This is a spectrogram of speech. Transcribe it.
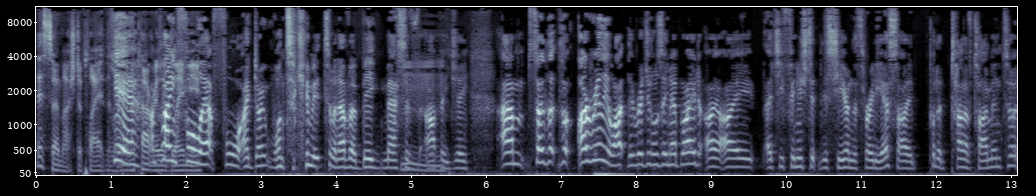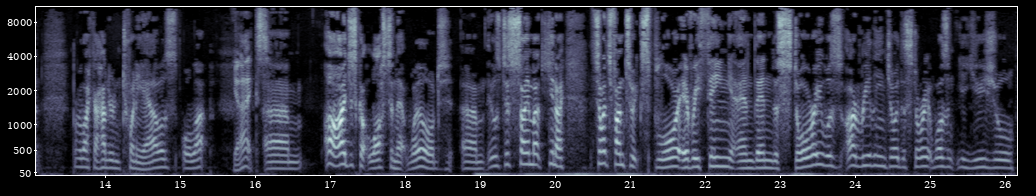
There's so much to play at the moment. I yeah, can't I'm really playing Fallout 4. I don't want to commit to another big, massive Hmm. RPG. Um, so the, the, I really like the original Xenoblade. I, I actually finished it this year on the 3DS. I put a ton of time into it, probably like 120 hours all up. Yikes. Um, oh, I just got lost in that world. Um, it was just so much, you know, so much fun to explore everything, and then the story was. I really enjoyed the story. It wasn't your usual.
